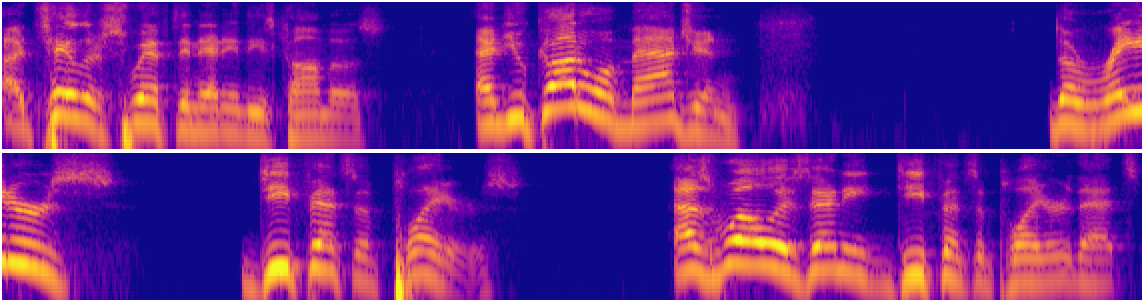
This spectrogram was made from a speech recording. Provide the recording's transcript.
uh, Taylor Swift in any of these combos, and you got to imagine the Raiders' defensive players, as well as any defensive player that's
